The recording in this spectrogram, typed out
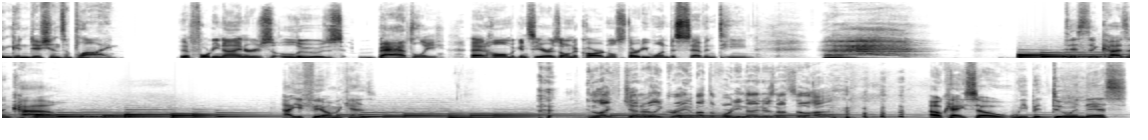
and conditions apply. The 49ers lose badly at home against the Arizona Cardinals 31 to 17. Distant cousin Kyle. How you feel, Mackenzie? In life, generally great. About the 49ers, not so hot. Okay, so we've been doing this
